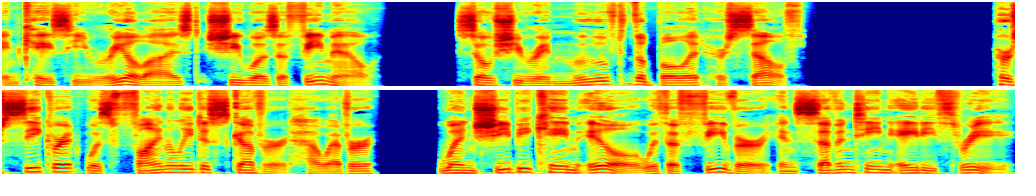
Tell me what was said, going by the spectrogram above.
in case he realized she was a female, so she removed the bullet herself. Her secret was finally discovered, however, when she became ill with a fever in 1783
